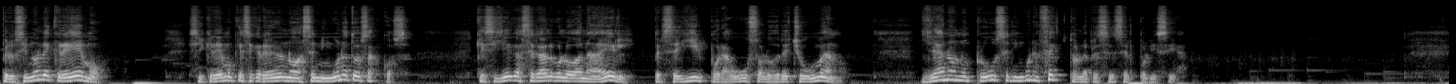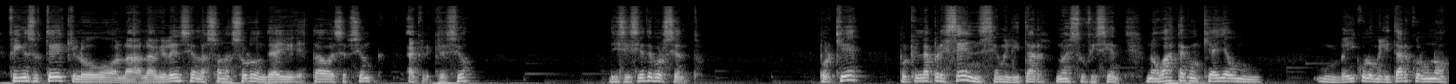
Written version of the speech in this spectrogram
Pero si no le creemos, si creemos que ese carabinero no va a hacer ninguna de todas esas cosas, que si llega a hacer algo lo van a él perseguir por abuso a los derechos humanos, ya no nos produce ningún efecto la presencia del policía. Fíjense ustedes que la, violencia en la zona sur, donde hay estado de excepción, creció 17%. ¿Por qué? Porque la presencia militar no es suficiente. No basta con que haya un, un vehículo militar con unos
